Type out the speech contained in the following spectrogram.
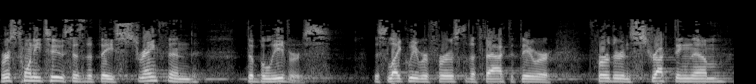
Verse 22 says that they strengthened the believers. This likely refers to the fact that they were further instructing them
